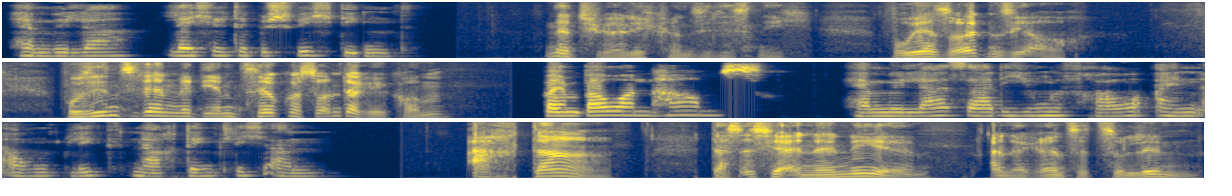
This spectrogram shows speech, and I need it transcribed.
Herr Müller lächelte beschwichtigend. Natürlich können Sie das nicht. Woher sollten Sie auch? Wo sind Sie denn mit Ihrem Zirkus untergekommen? Beim Bauern Harms. Herr Müller sah die junge Frau einen Augenblick nachdenklich an. Ach da, das ist ja in der Nähe, an der Grenze zu Linn.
